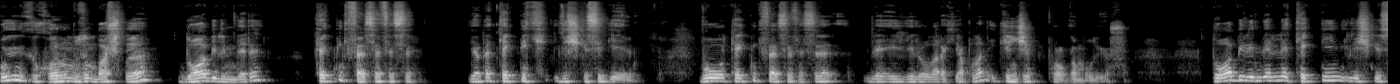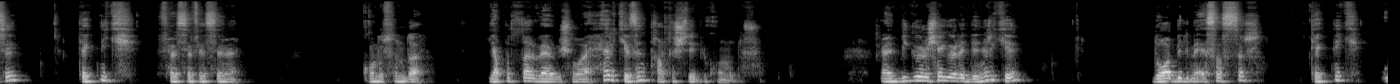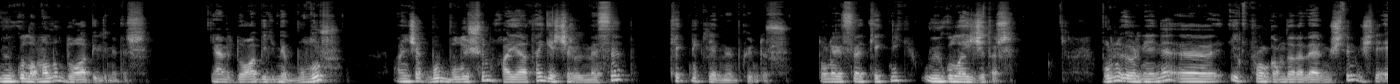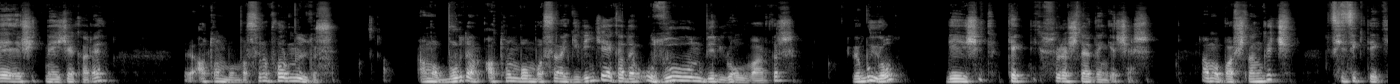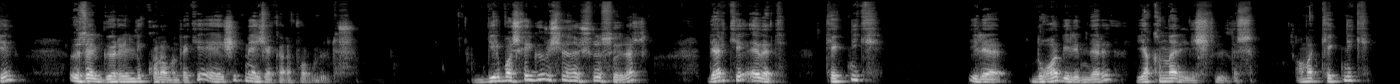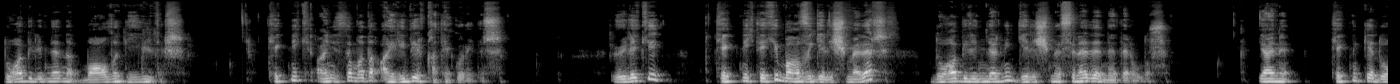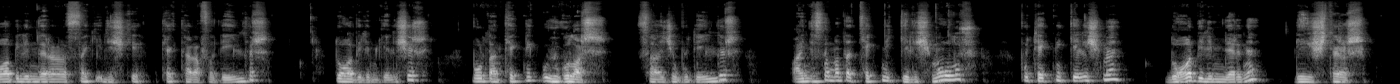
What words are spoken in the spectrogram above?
Bugünkü konumuzun başlığı doğa bilimleri, teknik felsefesi ya da teknik ilişkisi diyelim. Bu teknik felsefesi ile ilgili olarak yapılan ikinci program oluyor. Doğa bilimleriyle tekniğin ilişkisi teknik felsefesine konusunda yapıtlar vermiş olan herkesin tartıştığı bir konudur. Yani bir görüşe göre denir ki doğa bilimi esastır, teknik uygulamalı doğa bilimidir. Yani doğa bilimi bulur ancak bu buluşun hayata geçirilmesi teknikle mümkündür. Dolayısıyla teknik uygulayıcıdır. Bunun örneğini e, ilk programda da vermiştim. İşte E eşit mc kare e, atom bombasının formülüdür. Ama buradan atom bombasına gidinceye kadar uzun bir yol vardır. Ve bu yol değişik teknik süreçlerden geçer. Ama başlangıç fizikteki özel görelilik kuramındaki E eşit mc kare formülüdür. Bir başka görüş ise şunu söyler. Der ki evet teknik ile doğa bilimleri yakından ilişkilidir. Ama teknik doğa bilimlerine bağlı değildir. Teknik aynı zamanda ayrı bir kategoridir. Öyle ki teknikteki bazı gelişmeler doğa bilimlerinin gelişmesine de neden olur. Yani teknikle doğa bilimleri arasındaki ilişki tek taraflı değildir. Doğa bilim gelişir. Buradan teknik uygular. Sadece bu değildir. Aynı zamanda teknik gelişme olur. Bu teknik gelişme doğa bilimlerini değiştirir.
